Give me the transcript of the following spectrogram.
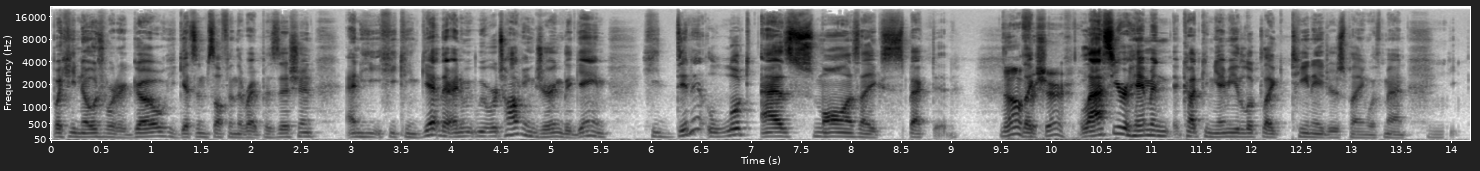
But he knows where to go. He gets himself in the right position, and he, he can get there. And we, we were talking during the game. He didn't look as small as I expected. No, for Like, sure. Last year, him and Kotkaniemi looked like teenagers playing with men.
